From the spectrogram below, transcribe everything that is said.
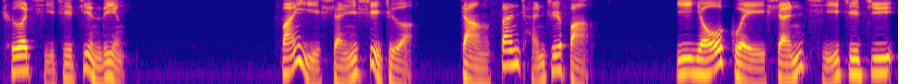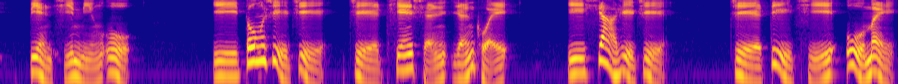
车骑之禁令。凡以神事者，掌三臣之法，以有鬼神奇之居，辨其名物；以冬日至，治天神人鬼；以夏日至，治地奇物魅；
